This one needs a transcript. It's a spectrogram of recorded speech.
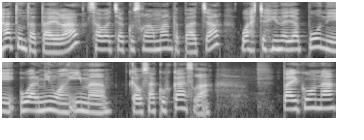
Hatun tatayqa sawachakusqanmanta pacha wakcha hinallapuni warminwan ima kawsakuq kasqa paykuna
